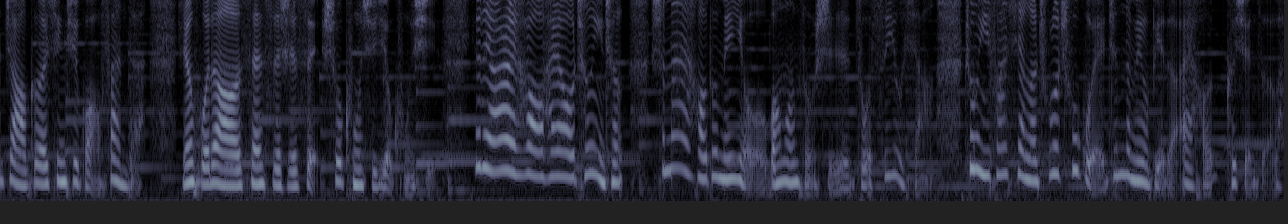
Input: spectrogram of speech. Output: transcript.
找个兴趣广泛的。人活到三四十岁，说空虚就空虚，有点爱好还要撑一撑。什么爱好都没有，往往总是左思右想，终于发现了，除了出轨，真的没有别的爱好可选择了。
